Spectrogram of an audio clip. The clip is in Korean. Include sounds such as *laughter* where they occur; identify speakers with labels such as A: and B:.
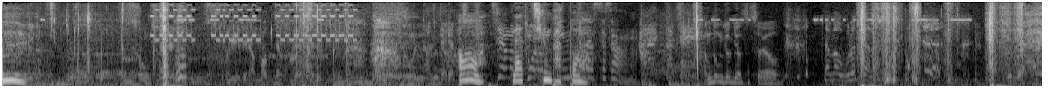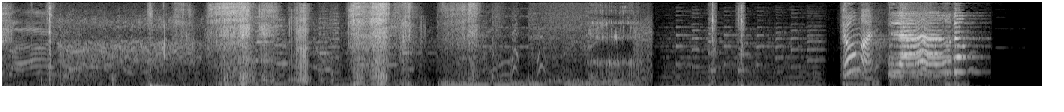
A: 음. 어, 나 지금 바빠.
B: 감동적이었어요. *laughs*
C: 나 막 울었잖아. *laughs*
